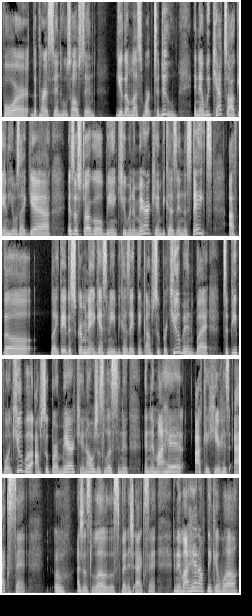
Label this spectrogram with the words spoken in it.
for the person who's hosting. give them less work to do. And then we kept talking. He was like, Yeah, it's a struggle being Cuban American because in the States, I feel like they discriminate against me because they think I'm super Cuban, but to people in Cuba, I'm super American. I was just listening, and in my head, I could hear his accent. Oh, I just love the Spanish accent. And in my head, I'm thinking, well,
